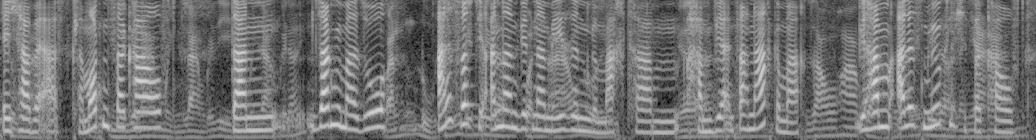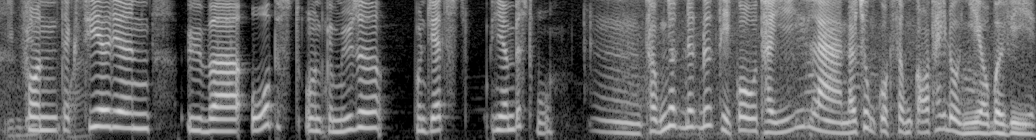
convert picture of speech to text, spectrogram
Ich habe erst Klamotten verkauft, dann, sagen wir mal so, alles, was die anderen Vietnamesinnen gemacht haben, haben wir einfach nachgemacht. Wir haben alles Mögliche verkauft, von Textilien über Obst und Gemüse und jetzt hier im Bistro. Ừm, Thống nhất nước Đức thì cô thấy là nói chung cuộc sống có thay đổi nhiều bởi vì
